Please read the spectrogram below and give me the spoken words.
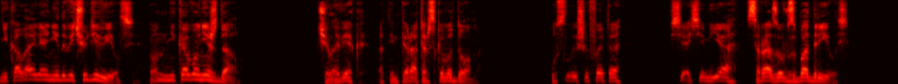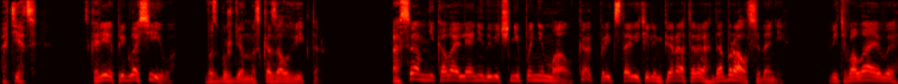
Николай Леонидович удивился. Он никого не ждал. Человек от императорского дома. Услышав это, вся семья сразу взбодрилась. «Отец, скорее пригласи его», — возбужденно сказал Виктор. А сам Николай Леонидович не понимал, как представитель императора добрался до них, ведь Валаевы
